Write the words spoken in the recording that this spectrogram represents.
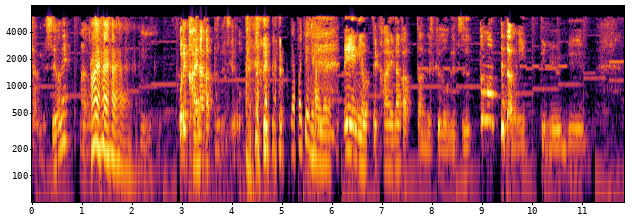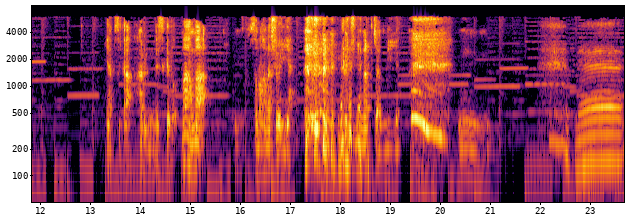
なんですよね。はいはいはいはいはい。うん。俺買えなかったんですけど、やっぱり手に入らない。例によって買えなかったんですけど、俺ずっと待ってたのにっていうね、やつがあるんですけど、まあまあ、うんその話はいいや。愚痴になっちゃうんでいいや。うん。ねえ。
